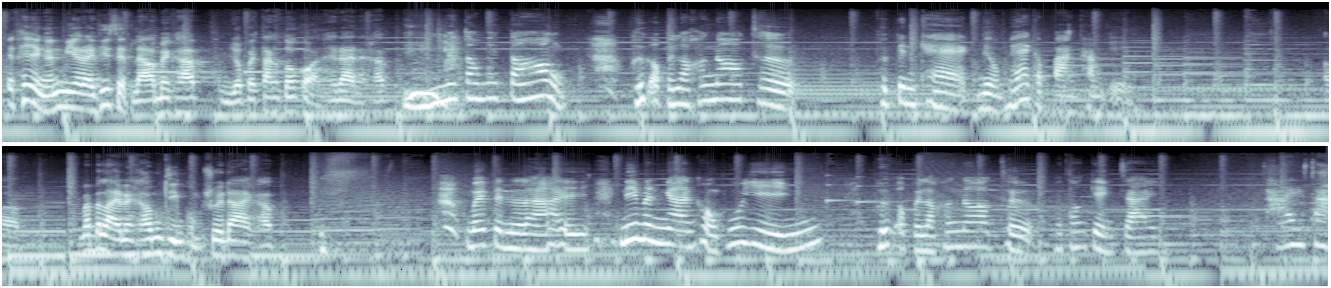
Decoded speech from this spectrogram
เอ๊ะถ้าอย่างนั้นมีอะไรที่เสร็จแล้วไหมครับ ผมยกไปตั้งโต๊ะก่อนให้ได้นะครับอืมไม่ต้องไม่ต้อง พึกออกไปรอข้างนอกเถอะพึกเป็นแขกเดี๋ยวแม่กับปางทำเองเอ่อไม่เป็นไรนะครับจริงๆผมช่วยได้ครับ ไม่เป็นไร นี่มันงานของผู้หญิง พึกออกไปรอข้างนอกเถอะไม่ต้องเกรงใจ ใช่จ้ะ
